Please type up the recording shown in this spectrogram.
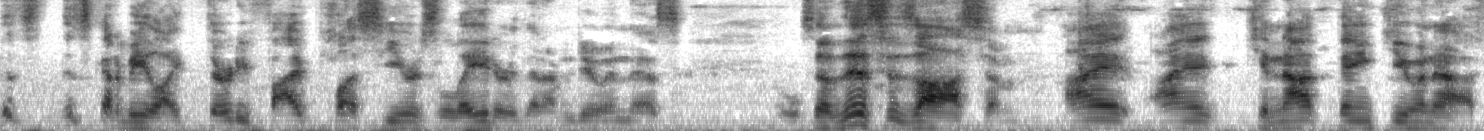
this, this got to be like 35 plus years later that I'm doing this. So this is awesome. I, I cannot thank you enough.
